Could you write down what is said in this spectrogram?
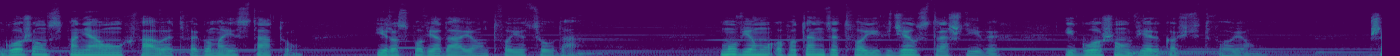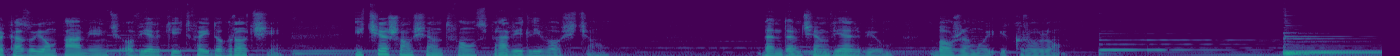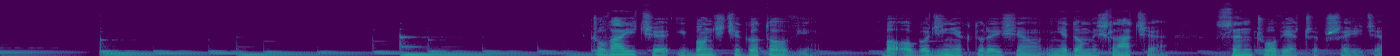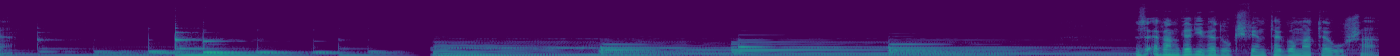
Głoszą wspaniałą chwałę Twego majestatu i rozpowiadają Twoje cuda. Mówią o potędze Twoich dzieł straszliwych i głoszą wielkość Twoją. Przekazują pamięć o wielkiej Twej dobroci i cieszą się Twą sprawiedliwością. Będę Cię wielbił, Boże mój i Królu. Czuwajcie i bądźcie gotowi, bo o godzinie, której się nie domyślacie, Syn Człowieczy przyjdzie. Z Ewangelii według świętego Mateusza.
